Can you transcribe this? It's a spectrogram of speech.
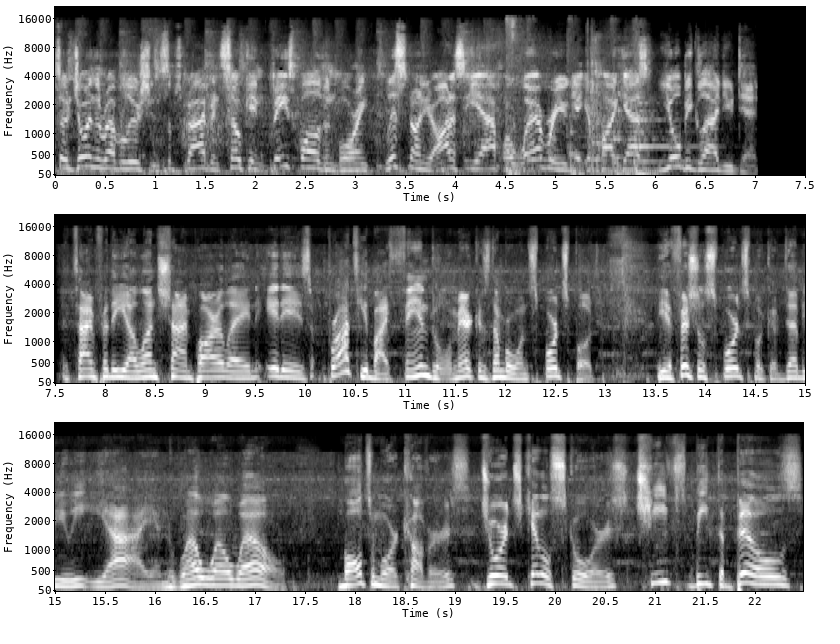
So join the revolution. Subscribe and soak in Baseball Isn't Boring. Listen on your Odyssey app or wherever you get your podcast. You'll be glad you did. It's Time for the uh, lunchtime parlay, and it is brought to you by FanDuel, America's number one sports book, the official sports book of WEEI. And well, well, well, Baltimore covers, George Kittle scores, Chiefs beat the Bills.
